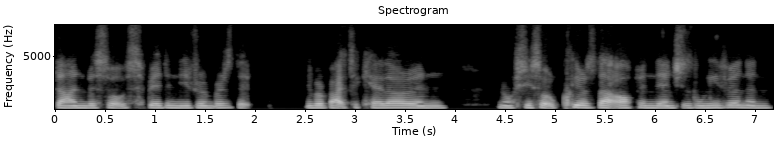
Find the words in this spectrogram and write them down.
Dan was sort of spreading these rumors that they were back together, and you know, she sort of clears that up, and then she's leaving, and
